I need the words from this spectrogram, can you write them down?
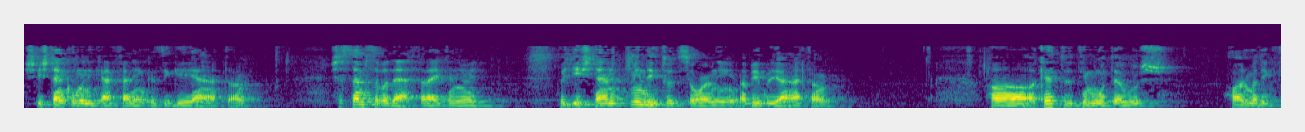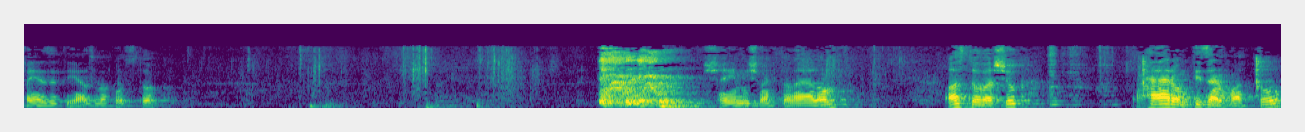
és Isten kommunikál felénk az igéje által. És ezt nem szabad elfelejteni, hogy, hogy Isten mindig tud szólni a Biblia által. Ha a 2 Timóteus harmadik fejezetéhez lapoztok, és én is megtalálom, azt olvassuk a 3.16-tól,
